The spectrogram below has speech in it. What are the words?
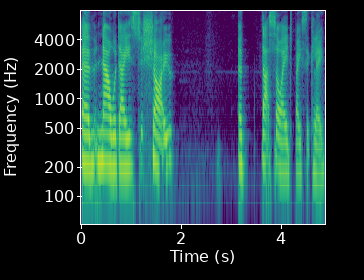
um, nowadays to show a, that side, basically.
